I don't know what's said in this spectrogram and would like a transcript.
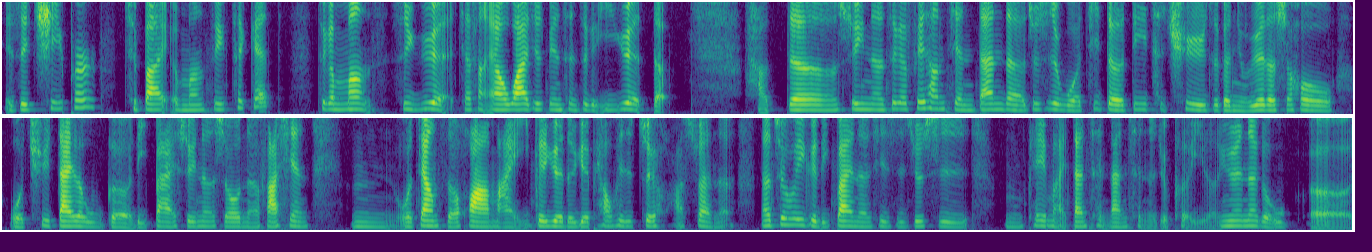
Is it cheaper to buy a monthly ticket？ 这个 month 是月，加上 ly 就变成这个一月的。好的，所以呢，这个非常简单的，就是我记得第一次去这个纽约的时候，我去待了五个礼拜，所以那时候呢，发现，嗯，我这样子的话，买一个月的月票会是最划算的。那最后一个礼拜呢，其实就是，嗯，可以买单程单程的就可以了，因为那个五呃。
